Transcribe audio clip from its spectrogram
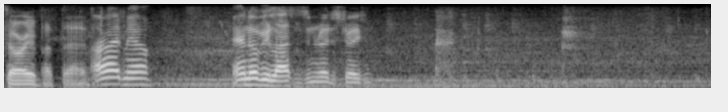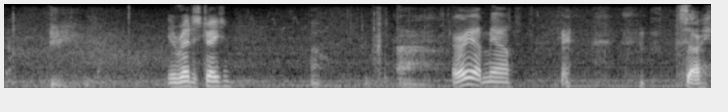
sorry about that. All right, Meow. Hand over your license and registration. Your registration? Oh. Hurry up, Meow. Sorry.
